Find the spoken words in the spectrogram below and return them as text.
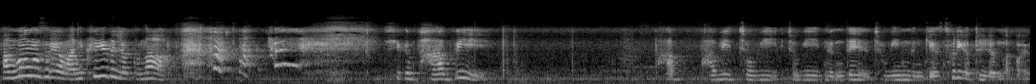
밥 먹는 소리가 많이 크게 들렸구나. 지금 밥이 밥 밥이 저기 저기 있는데 저기 있는 게 소리가 들렸나 봐요.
